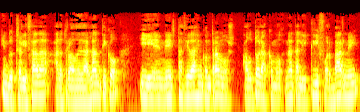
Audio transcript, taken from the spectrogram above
industrializada, al otro lado del Atlántico, y en esta ciudad encontramos autoras como Natalie Clifford Barney,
